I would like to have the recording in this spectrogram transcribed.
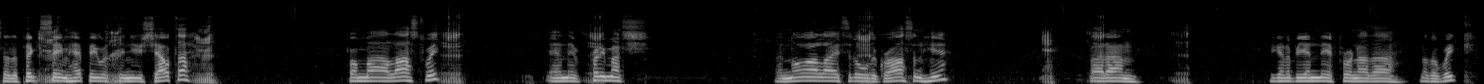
So the pigs seem happy with the new shelter from uh, last week. And they've pretty much annihilated all the grass in here. But um they're going to be in there for another another week.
